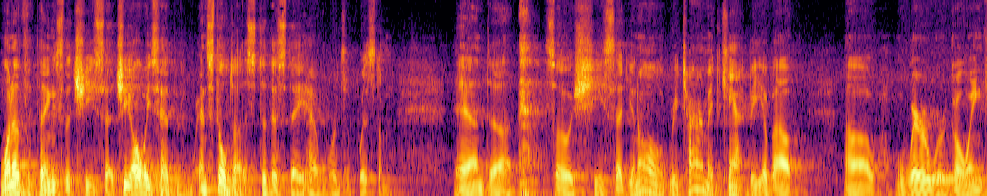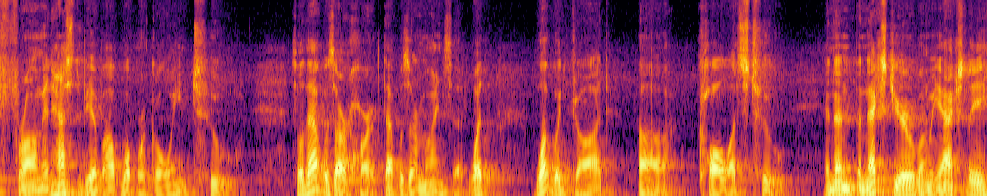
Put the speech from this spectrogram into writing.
one of the things that she said, she always had, and still does to this day, have words of wisdom. And uh, so she said, you know, retirement can't be about uh, where we're going from. It has to be about what we're going to. So that was our heart. That was our mindset. What, what would God uh, call us to? And then the next year, when we actually,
